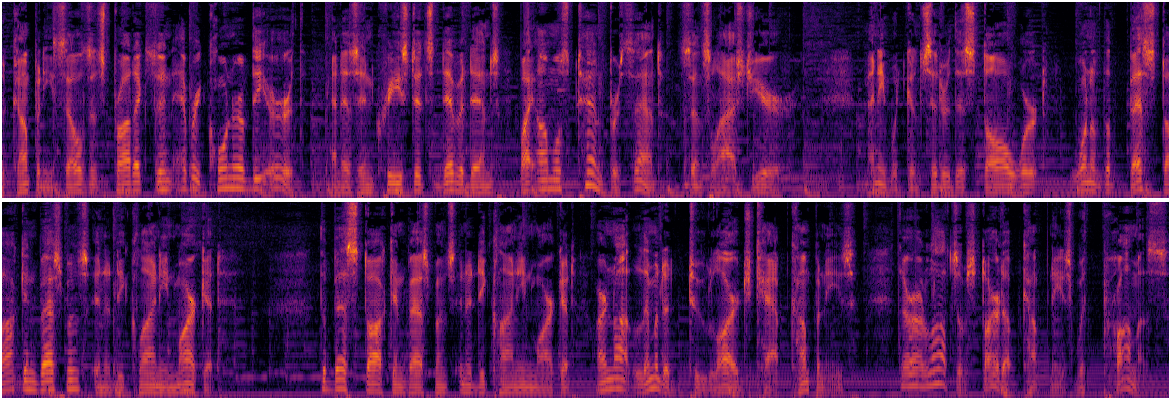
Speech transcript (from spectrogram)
The company sells its products in every corner of the earth and has increased its dividends by almost 10% since last year. Many would consider this stalwart one of the best stock investments in a declining market. The best stock investments in a declining market are not limited to large cap companies. There are lots of startup companies with promise.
